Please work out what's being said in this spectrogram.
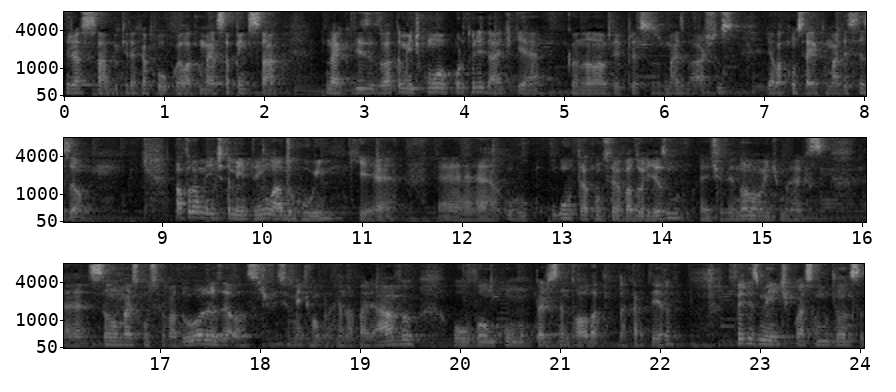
já sabe que daqui a pouco ela começa a pensar na crise exatamente como uma oportunidade que é quando ela vê preços mais baixos ela consegue tomar decisão. Naturalmente também tem um lado ruim, que é, é o ultraconservadorismo. A gente vê normalmente mulheres é, são mais conservadoras, elas dificilmente vão para renda variável ou vão com um percentual da, da carteira. Felizmente, com essa mudança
